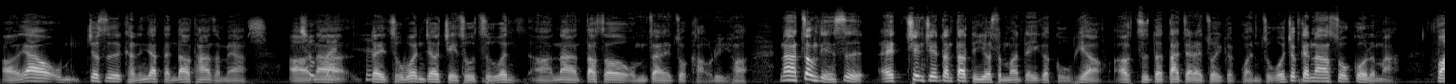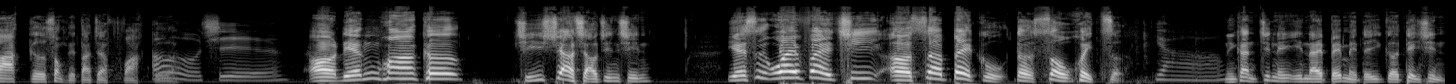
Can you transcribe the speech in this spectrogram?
哦，要我们就是可能要等到它怎么样啊？那分对处分就解除处分啊，那到时候我们再来做考虑哈。那重点是，哎，现阶段到底有什么的一个股票哦，值得大家来做一个关注？我就跟大家说过了嘛，发哥送给大家发哥啊哦，是哦，莲花科旗下小金星也是 WiFi 七呃设备股的受惠者。呀，你看，今年迎来北美的一个电信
